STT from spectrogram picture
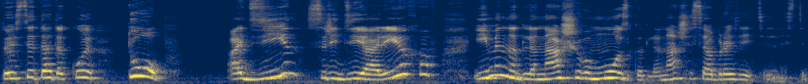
То есть это такой топ один среди орехов именно для нашего мозга, для нашей сообразительности.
